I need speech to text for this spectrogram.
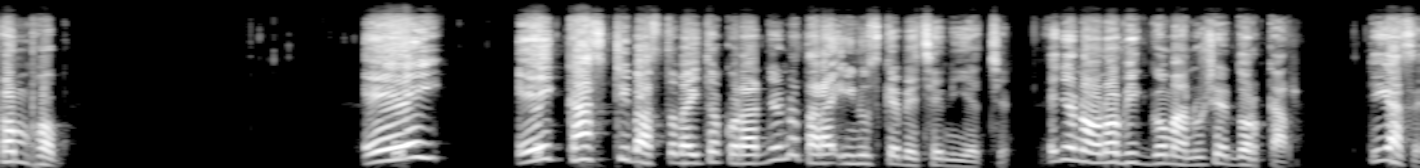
সম্ভব। এই এই কাজটি বাস্তবায়িত করার জন্য তারা ইনুসকে বেছে নিয়েছে। এই জন্য অনভিজ্ঞ মানুষের দরকার। ঠিক আছে?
